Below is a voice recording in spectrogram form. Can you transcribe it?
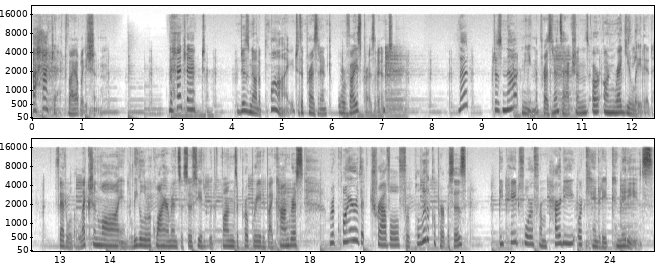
A Hatch Act violation. The Hatch Act does not apply to the president or vice president. That does not mean the president's actions are unregulated. Federal election law and legal requirements associated with funds appropriated by Congress require that travel for political purposes be paid for from party or candidate committees.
